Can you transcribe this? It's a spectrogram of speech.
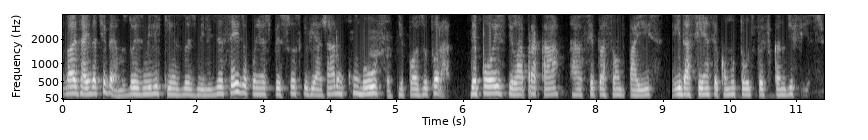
nós ainda tivemos 2015, 2016, eu conheço pessoas que viajaram com bolsa de pós-doutorado. Depois de lá para cá, a situação do país e da ciência como um todo foi ficando difícil.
